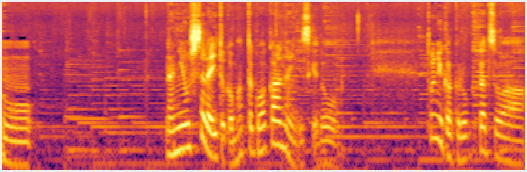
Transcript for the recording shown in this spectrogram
あの何をしたらいいとか全くわからないんですけどとにかく6月は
